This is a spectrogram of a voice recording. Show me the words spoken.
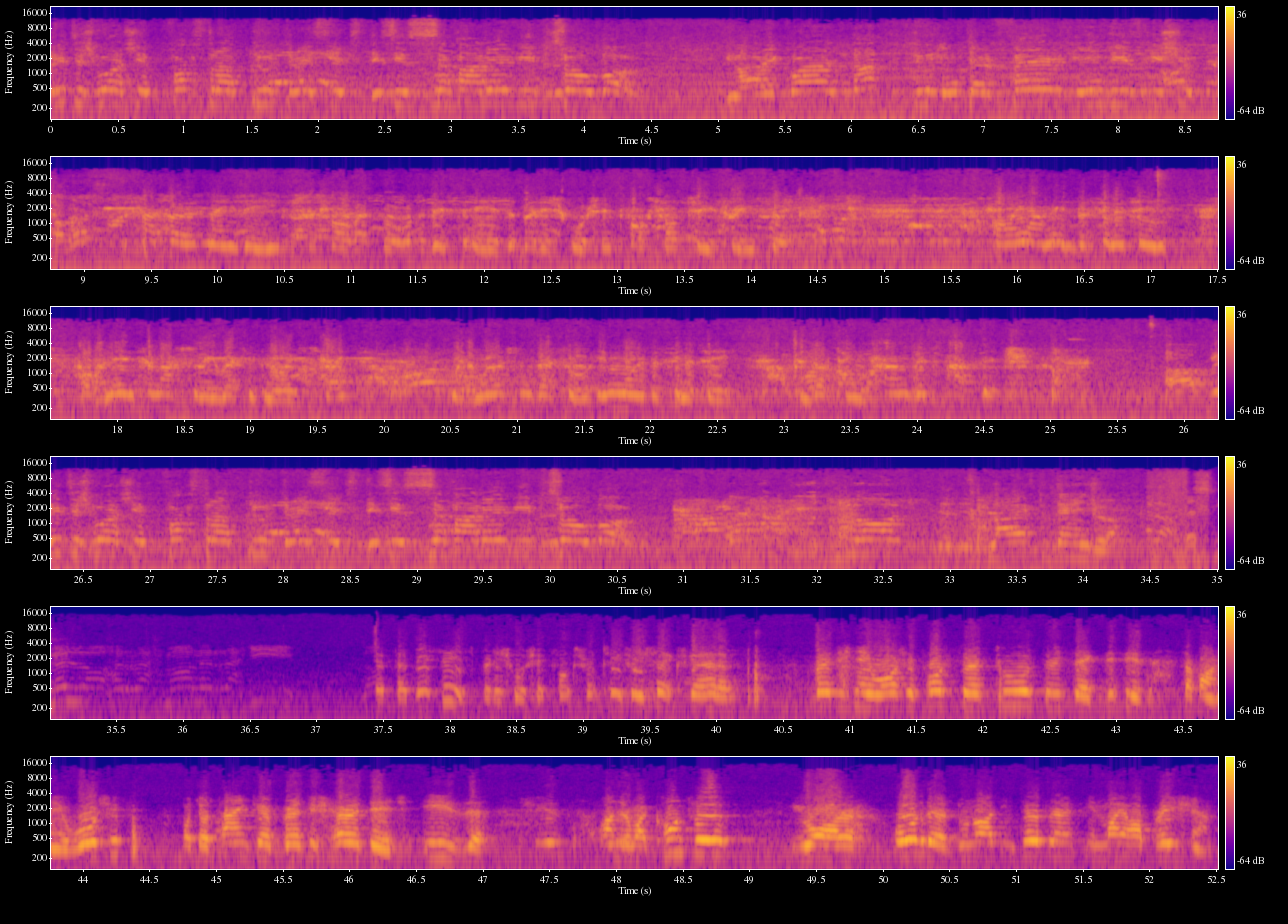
British warship Foxtrot 236, this is Sepah Navy You are required not to interfere in these issues. Over. Navy patrol vessel, this is British warship Foxtrot 236. I am in vicinity of an internationally recognised strait with a merchant vessel in my vicinity conducting transit passage. Uh, British warship Foxtrot 236, this is Sepah Navy Patrol Boat. Your life to danger. This is British warship Foxtrot 236, go ahead. British Navy warship Foxtrot 236. This is Sepah Navy warship. Motor tanker British Heritage is she is under my control. You are ordered. Do not interfere in my operation.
